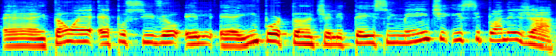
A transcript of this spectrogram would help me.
É, então é, é, possível, ele, é importante ele ter isso em mente e se planejar.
